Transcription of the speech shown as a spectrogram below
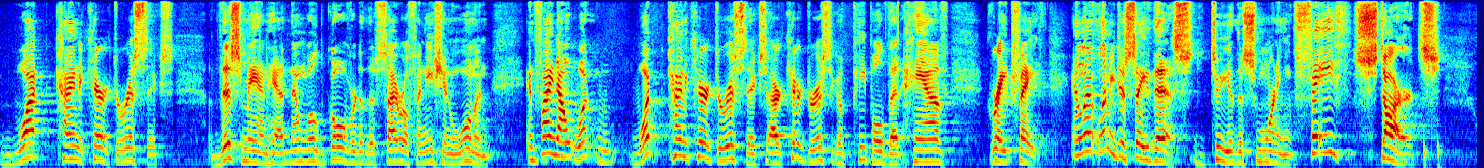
what kind of characteristics this man had. And then we'll go over to the Syrophoenician woman and find out what, what kind of characteristics are characteristic of people that have great faith. And let, let me just say this to you this morning faith starts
